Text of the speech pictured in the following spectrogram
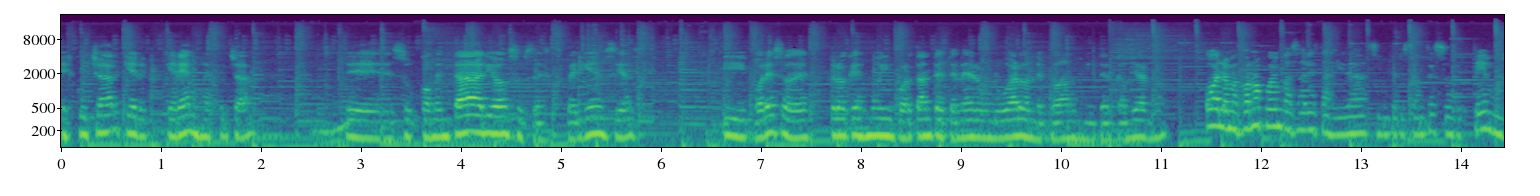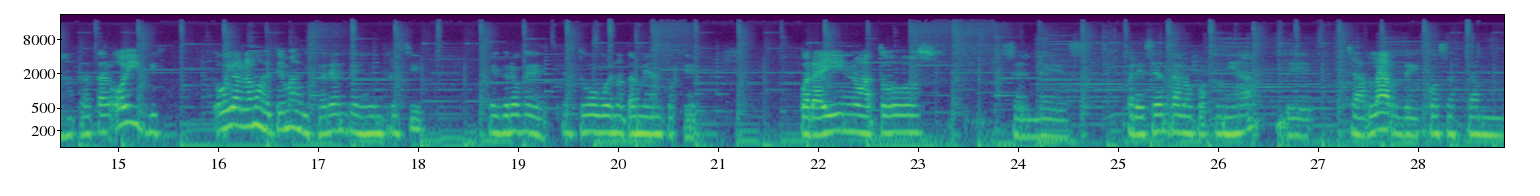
escuchar, quiere- queremos escuchar eh, sus comentarios, sus experiencias, y por eso eh, creo que es muy importante tener un lugar donde podamos intercambiar, ¿no? O a lo mejor nos pueden pasar estas ideas interesantes sobre temas a tratar. Hoy, hoy hablamos de temas diferentes entre sí, que creo que estuvo bueno también porque por ahí no a todos se les presenta la oportunidad de charlar de cosas tan,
